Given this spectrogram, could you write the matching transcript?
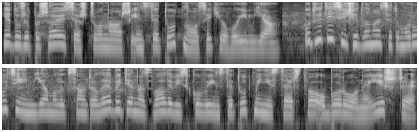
Я дуже пишаюся, що наш інститут носить його ім'я. У 2012 році ім'ям Олександра Лебедя назвали військовий інститут Міністерства оборони. І ще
